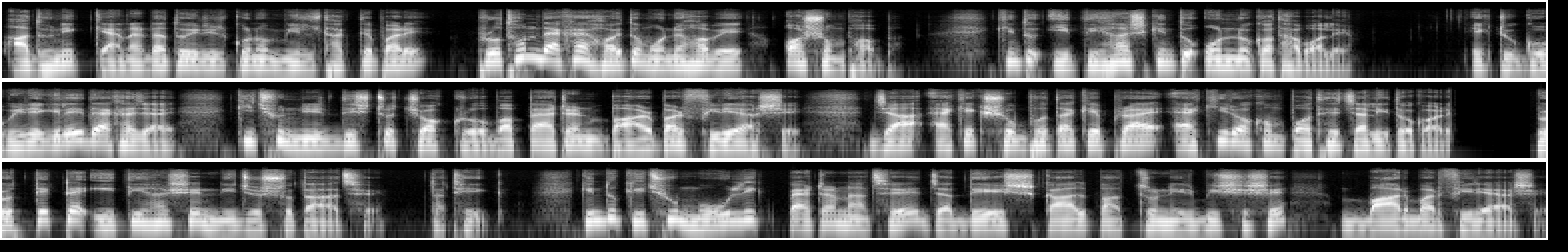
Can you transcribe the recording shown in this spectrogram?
আধুনিক ক্যানাডা তৈরির কোনো মিল থাকতে পারে? প্রথম দেখায় হয়তো মনে হবে অসম্ভব, কিন্তু ইতিহাস কিন্তু অন্য কথা বলে। একটু গভীরে গেলেই দেখা যায় কিছু নির্দিষ্ট চক্র বা প্যাটার্ন বারবার ফিরে আসে, যা এক এক সভ্যতাকে প্রায় একই রকম পথে চালিত করে। প্রত্যেকটা ইতিহাসের নিজস্বতা আছে, তা ঠিক, কিন্তু কিছু মৌলিক প্যাটার্ন আছে যা দেশ, কাল, পাত্র নির্বিশেষে বারবার ফিরে আসে।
